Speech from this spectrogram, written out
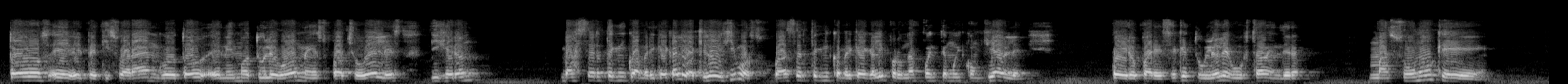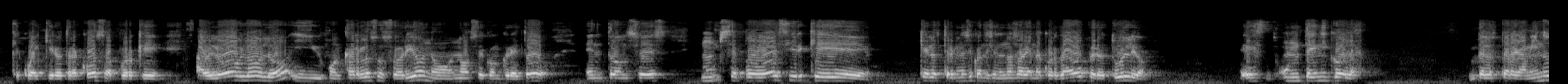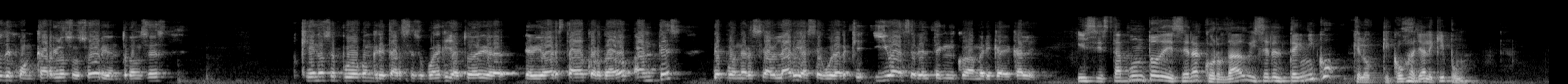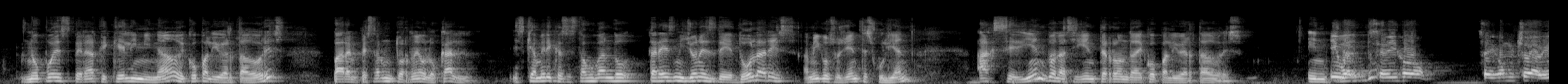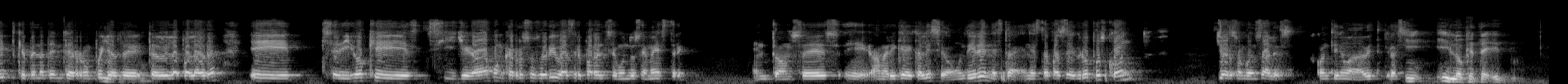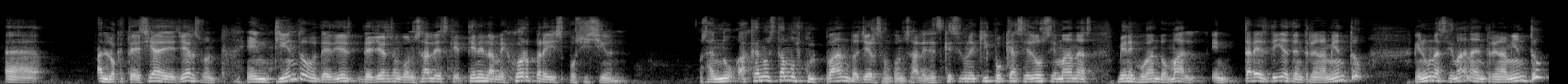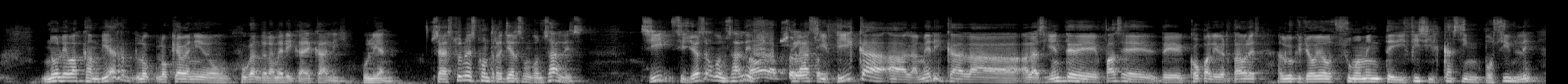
todos, eh, el Petizo Arango, todo, el mismo Tulio Gómez, Pacho Vélez, dijeron, va a ser técnico de América de Cali. Aquí lo dijimos, va a ser técnico de América de Cali por una fuente muy confiable. Pero parece que Tulio le gusta vender más humo que, que cualquier otra cosa, porque habló, habló, habló y Juan Carlos Osorio no, no se concretó. Entonces, mm, se puede decir que, que los términos y condiciones no se habían acordado, pero Tulio es un técnico de, de los pergaminos de Juan Carlos Osorio. Entonces, ¿qué no se pudo concretar? Se supone que ya todo debió, haber estado acordado antes de ponerse a hablar y asegurar que iba a ser el técnico de América de Cali. Y si está a punto de ser acordado y ser el técnico, que lo que coja ya el equipo. No puede esperar que quede eliminado de Copa Libertadores para empezar un torneo local. Es que América se está jugando 3 millones de dólares, amigos oyentes, Julián, accediendo a la siguiente ronda de Copa Libertadores. Igual se dijo, se dijo mucho, David, qué pena te interrumpo y ya te, doy la palabra. Eh, se dijo que si llegaba Juan Carlos Osorio iba a ser para el segundo semestre. Entonces, eh, América de Cali se va a hundir en esta, en esta fase de grupos con Gerson González. Continúa, David, gracias. Y, lo que te. Eh, lo que te decía de Gerson, entiendo de, de Gerson González que tiene la mejor predisposición o sea, no, acá no estamos culpando a Gerson González, es que es un equipo que hace dos semanas viene jugando mal. En tres días de entrenamiento, en una semana de entrenamiento, no le va a cambiar lo, que ha venido jugando el América de Cali, Julián. O sea, esto no es contra Gerson González. Sí, si Gerson González clasifica al América a la, siguiente fase de, Copa Libertadores, algo que yo veo sumamente difícil, casi imposible,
